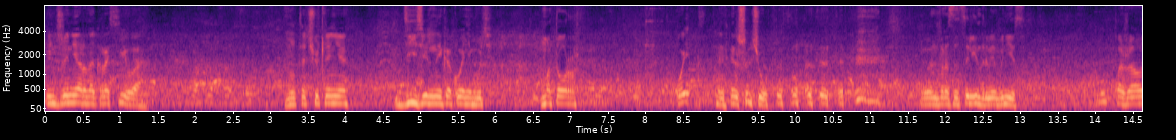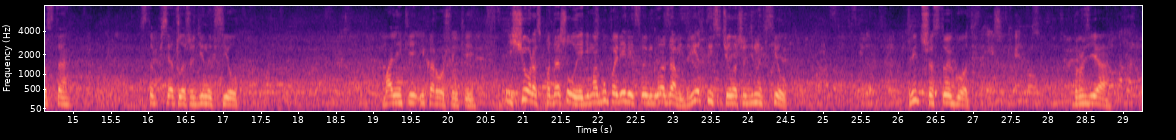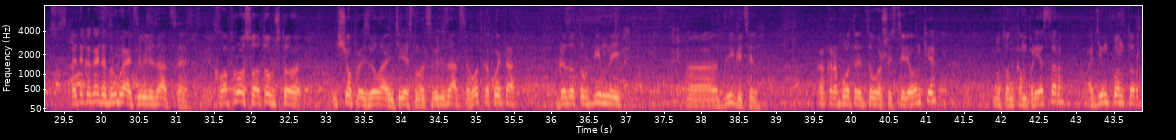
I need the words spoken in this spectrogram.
инженерно красиво. Ну, это чуть ли не дизельный какой-нибудь мотор. Ой, шучу. Он просто цилиндрами вниз. Ну, пожалуйста. 150 лошадиных сил. Маленький и хорошенький. Еще раз подошел, я не могу поверить своим глазам. 2000 лошадиных сил. 36 год. Друзья, это какая-то другая цивилизация. К вопросу о том, что еще произвела интересного цивилизация. Вот какой-то газотурбинный э, двигатель. Как работают его шестеренки. Вот он компрессор. Один контур,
